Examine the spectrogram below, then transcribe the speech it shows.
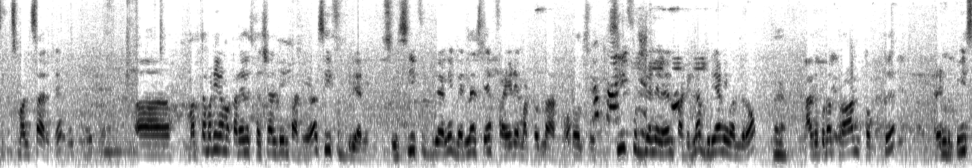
சிக்ஸ் மந்த்ஸாக இருக்குது மற்றபடி நம்ம கடையில் ஸ்பெஷாலிட்டின்னு பார்த்தீங்கன்னா seafood biryani seafood biryani Wednesday Friday மட்டும்தான் இருக்கும். ஓகே சீ ஃபுட் பிரியாணி என்னன்னு பார்த்தீங்கன்னா பிரியாணி வந்துடும் அது கூட ப்ரான் தொக்கு ரெண்டு பீஸ்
